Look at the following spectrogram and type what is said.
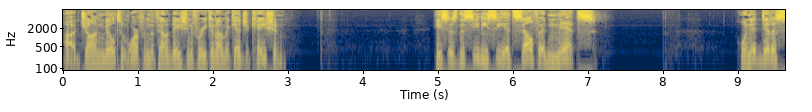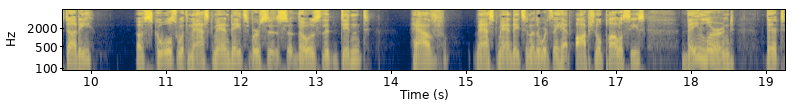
uh, Jon Miltimore from the Foundation for Economic Education. He says the CDC itself admits when it did a study of schools with mask mandates versus those that didn't have mask mandates, in other words, they had optional policies, they learned that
